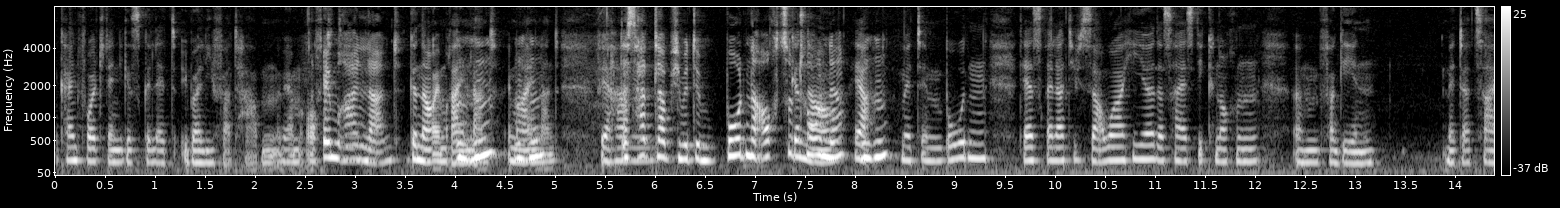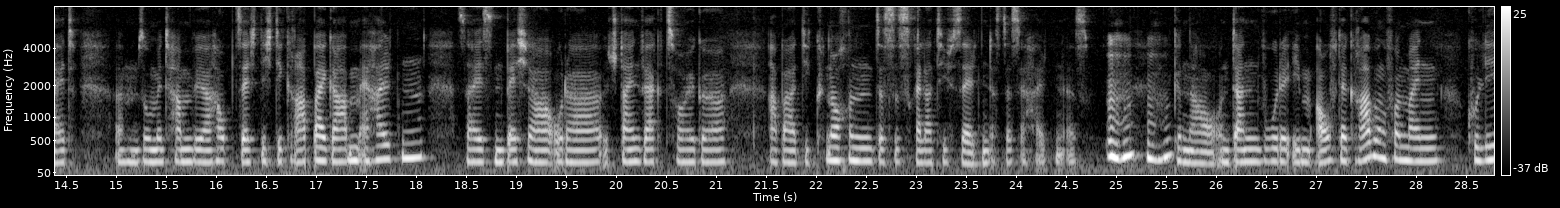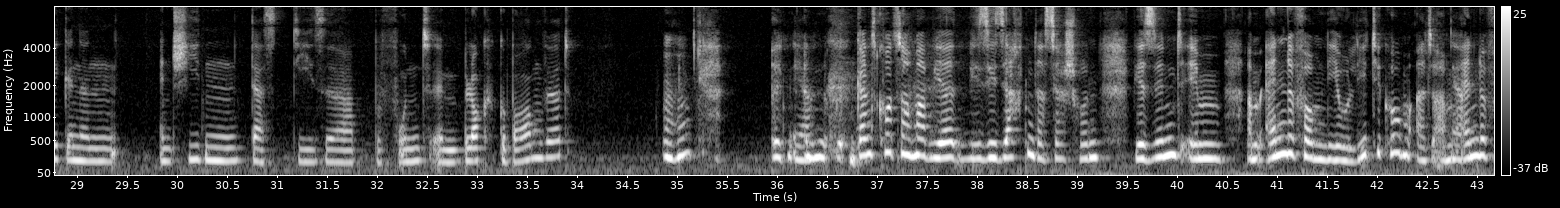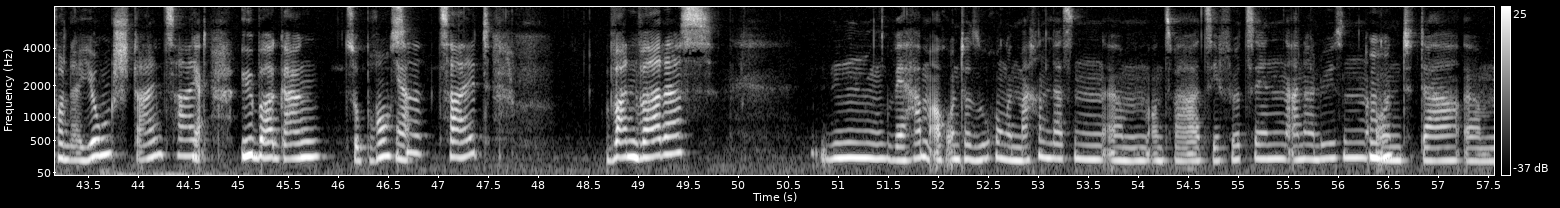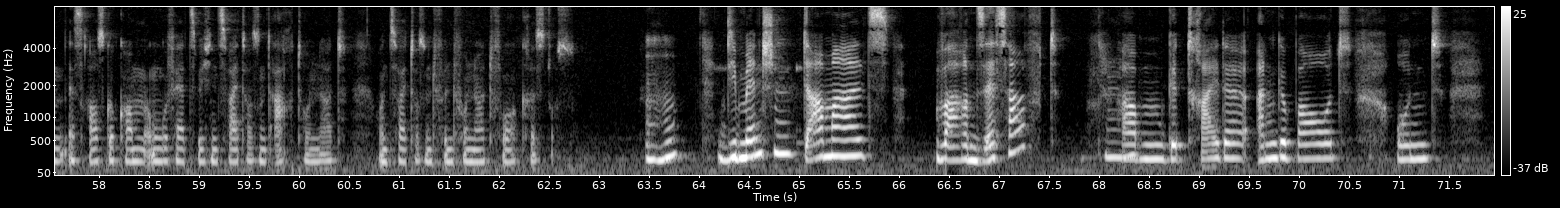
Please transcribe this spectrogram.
kein vollständiges Skelett überliefert haben. Wir haben oft Im Rheinland. Genau, im Rheinland. Mhm. Im mhm. Rheinland. Wir haben, das hat, glaube ich, mit dem Boden auch zu genau, tun, ne? Ja, mhm. mit dem Boden. Der ist relativ sauer hier, das heißt, die Knochen ähm, vergehen mit der Zeit. Ähm, somit haben wir hauptsächlich die Grabbeigaben erhalten, sei es ein Becher oder Steinwerkzeuge, aber die Knochen, das ist relativ selten, dass das erhalten ist. Mhm, mh. Genau, und dann wurde eben auf der Grabung von meinen Kolleginnen entschieden, dass dieser Befund im Block geborgen wird. Mhm. Ja. Ganz kurz nochmal, wir, wie Sie sagten das ja schon, wir sind im, am Ende vom Neolithikum, also am ja. Ende von der Jungsteinzeit, ja. Übergang zur Bronzezeit. Wann war das? Hm, wir haben auch Untersuchungen machen lassen, ähm, und zwar C14-Analysen, mhm. und da ähm, ist rausgekommen ungefähr zwischen 2800 und 2500 vor Christus. Mhm. Die Menschen damals waren sesshaft, mhm. haben Getreide angebaut und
